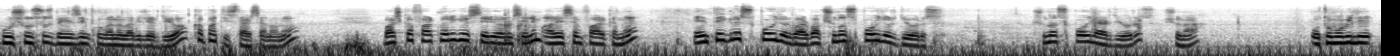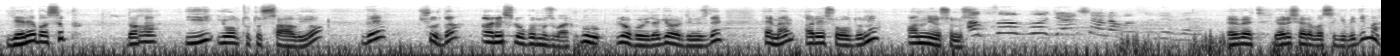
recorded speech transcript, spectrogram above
kurşunsuz benzin kullanılabilir diyor. Kapat istersen onu. Başka farkları gösteriyorum Selim. Ares'in farkını. Entegre spoiler var. Bak şuna spoiler diyoruz. Şuna spoiler diyoruz. Şuna. Otomobili yere basıp daha iyi yol tutuş sağlıyor. Ve şurada Ares logomuz var. Bu logoyu da gördüğünüzde hemen Ares olduğunu anlıyorsunuz. Asıl bu yarış arabası gibi. Evet, yarış arabası gibi değil mi?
